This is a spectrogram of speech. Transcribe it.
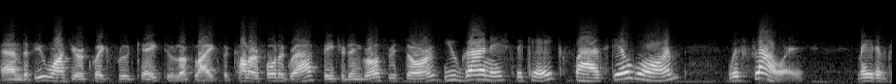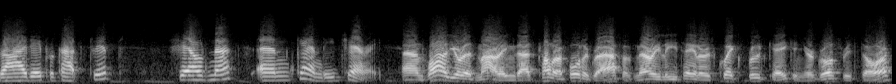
And if you want your quick fruit cake to look like the color photograph featured in grocery stores, You garnish the cake while still warm with flowers made of dried apricot strips, shelled nuts, and candied cherries. and while you're admiring that color photograph of Mary Lee Taylor's quick fruit cake in your grocery store,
